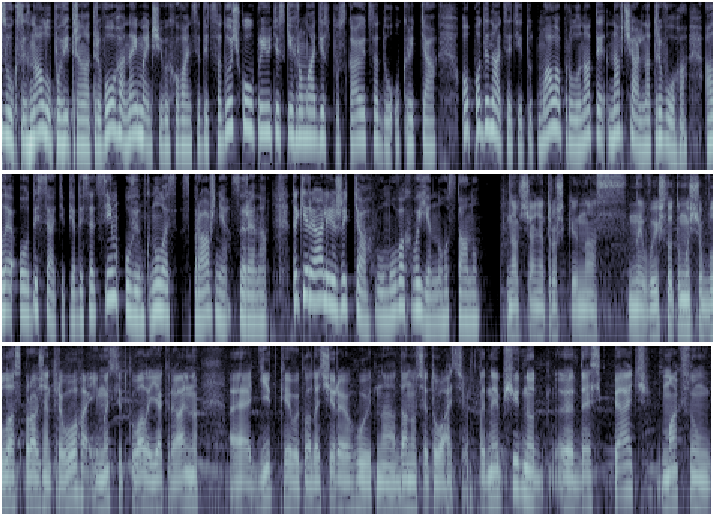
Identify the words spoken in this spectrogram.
Під звук сигналу повітряна тривога найменші вихованці дитсадочку у Приютівській громаді спускаються до укриття. Об 11-й тут мала пролунати навчальна тривога, але о 10.57 увімкнулась справжня сирена. Такі реалії життя в умовах воєнного стану. Навчання трошки нас не вийшло, тому що була справжня тривога, і ми слідкували, як реально е, дітки, викладачі реагують на дану ситуацію. Необхідно е, десь 5, максимум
